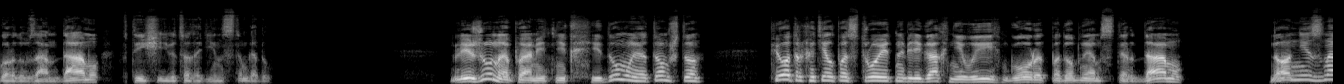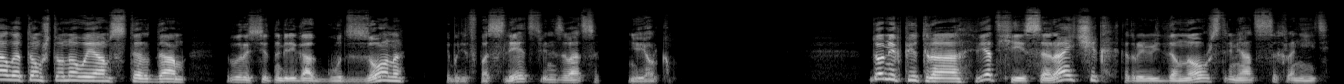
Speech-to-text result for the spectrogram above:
городу Зандаму в 1911 году. Гляжу на памятник и думаю о том, что Петр хотел построить на берегах Невы город, подобный Амстердаму, но он не знал о том, что новый Амстердам вырастет на берегах Гудзона и будет впоследствии называться Нью-Йорком. Домик Петра — ветхий сарайчик, который люди давно уж стремятся сохранить.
